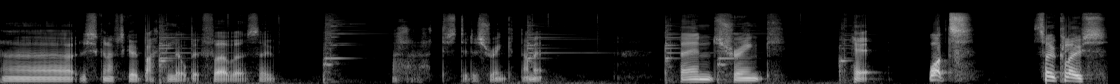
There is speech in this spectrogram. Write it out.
Uh, just going to have to go back a little bit further, so... Oh, I just did a shrink, damn it. Bend, shrink, hit. What? So close.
